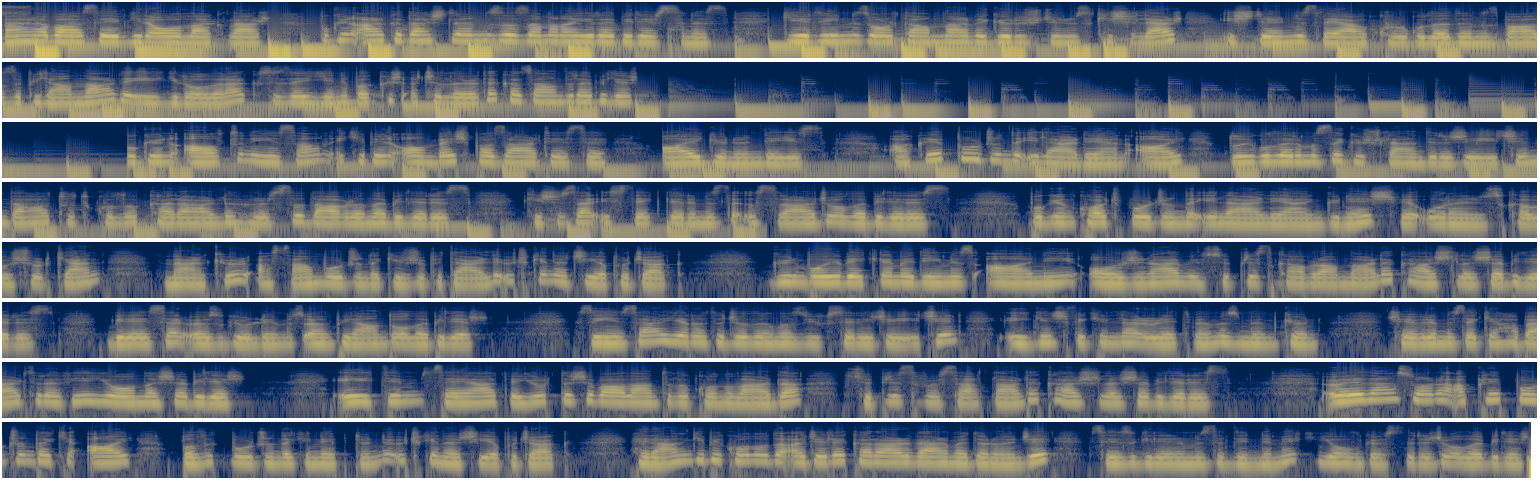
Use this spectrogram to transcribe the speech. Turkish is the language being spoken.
Merhaba sevgili oğlaklar. Bugün arkadaşlarınıza zaman ayırabilirsiniz. Girdiğiniz ortamlar ve görüştüğünüz kişiler, işleriniz veya kurguladığınız bazı planlarla ilgili olarak size yeni bakış açıları da kazandırabilir. Bugün 6 Nisan 2015 Pazartesi, Ay günündeyiz. Akrep Burcu'nda ilerleyen Ay, duygularımızı güçlendireceği için daha tutkulu, kararlı, hırslı davranabiliriz. Kişisel isteklerimizde ısrarcı olabiliriz. Bugün Koç burcunda ilerleyen Güneş ve Uranüs kavuşurken Merkür Aslan burcundaki Jüpiter'le üçgen açı yapacak. Gün boyu beklemediğimiz ani, orijinal ve sürpriz kavramlarla karşılaşabiliriz. Bireysel özgürlüğümüz ön planda olabilir. Zihinsel yaratıcılığımız yükseleceği için ilginç fikirler üretmemiz mümkün. Çevremizdeki haber trafiği yoğunlaşabilir. Eğitim, seyahat ve yurt dışı bağlantılı konularda sürpriz fırsatlarla karşılaşabiliriz. Öğleden sonra Akrep burcundaki Ay, Balık burcundaki Neptünle üçgen açı yapacak. Herhangi bir konuda acele karar vermeden önce sezgilerimizi dinlemek yol gösterici olabilir.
